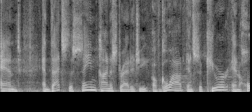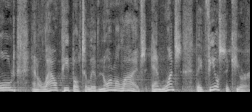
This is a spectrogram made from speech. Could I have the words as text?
And and that's the same kind of strategy of go out and secure and hold and allow people to live normal lives. And once they feel secure,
